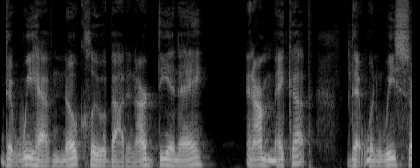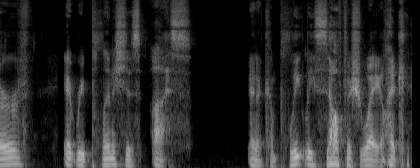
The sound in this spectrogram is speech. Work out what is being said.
that we have no clue about in our dna and our makeup that when we serve it replenishes us in a completely selfish way. Like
